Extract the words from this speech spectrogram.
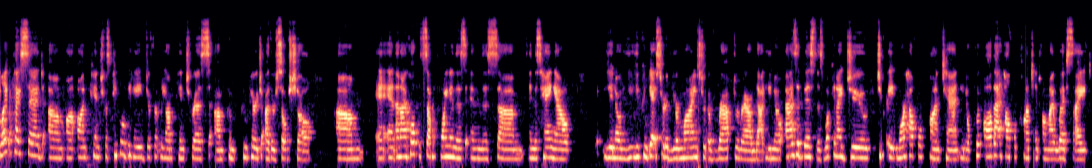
like I said um, on, on, Pinterest, people behave differently on Pinterest um, com- compared to other social. Um, and, and I hope at some point in this in this um, in this hangout, you know, you, you, can get sort of your mind sort of wrapped around that. You know, as a business, what can I do to create more helpful content? You know, put all that helpful content on my website,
